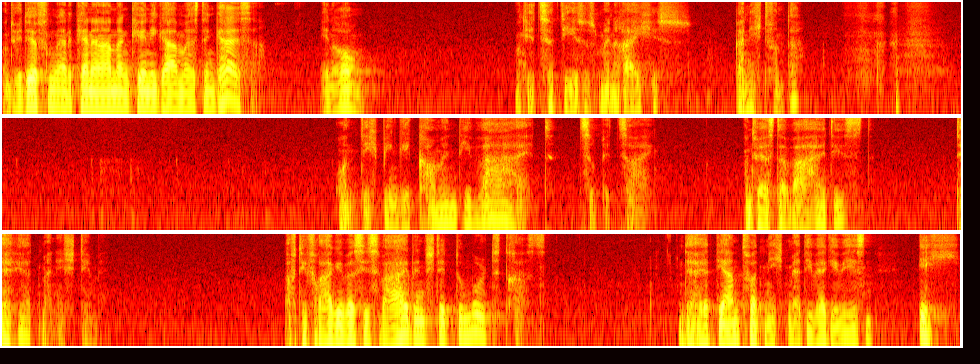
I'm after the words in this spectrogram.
Und wir dürfen keinen anderen König haben als den Kaiser in Rom. Und jetzt sagt Jesus, mein Reich ist gar nicht von da. Und ich bin gekommen, die Wahrheit zu bezeugen. Und wer es der Wahrheit ist, der hört meine Stimme. Auf die Frage, was ist Wahrheit, entsteht Tumult draußen. Und er hört die Antwort nicht mehr, die wäre gewesen, ich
